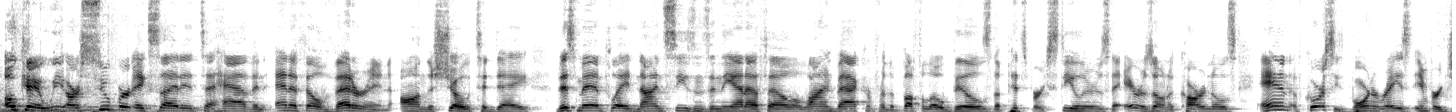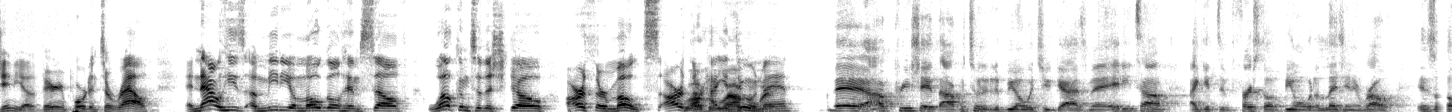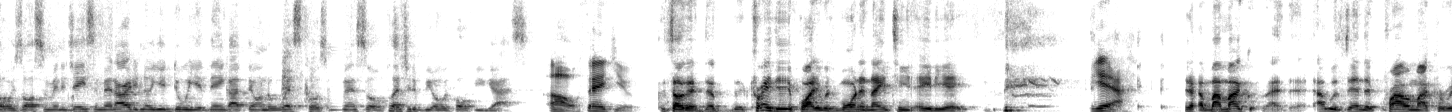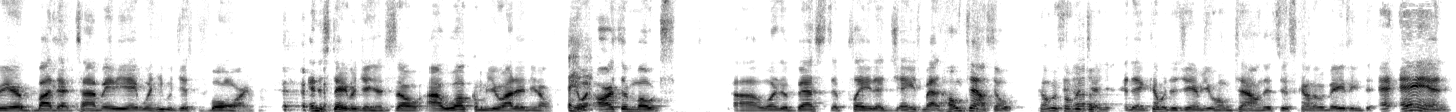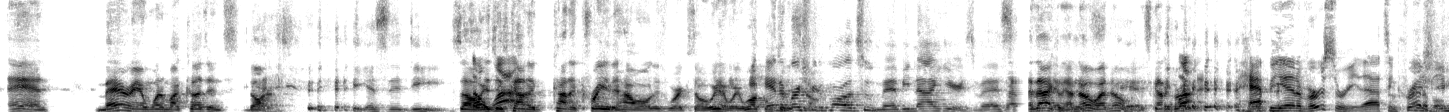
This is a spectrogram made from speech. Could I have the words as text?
Okay, we are super excited to have an NFL veteran on the show today. This man played nine seasons in the NFL, a linebacker for the Buffalo Bills, the Pittsburgh Steelers, the Arizona Cardinals, and of course, he's born and raised in Virginia, very important to Ralph. And now he's a media mogul himself. Welcome to the show, Arthur Moats. Arthur, welcome, how you welcome, doing, man? Man? Man, I appreciate the opportunity to be on with you guys, man. Anytime I get to first off be on with a legend and Ralph is always awesome. And Jason, man, I already know you're doing your thing out there on the West Coast, man. So pleasure to be on with both of you guys. Oh, thank you. So the, the, the crazy part, he was born in 1988. yeah. Yeah, my, my I was in the prime of my career by that time, 88, when he was just born in the state of Virginia. So I welcome you. I didn't, you know, anyway, Arthur Moats uh, one of the best that played at James Madison hometown. So coming from Virginia and then coming to JMU hometown, it's just kind of amazing. To, and and marrying one of my cousin's daughters. yes, indeed. So oh, it's wow. just kind of kind of crazy how all this works. So anyway, welcome to the anniversary to tomorrow too, man. Be nine years, man. So exactly. I know. I know. Yeah. It's kind of great. Happy anniversary. That's incredible.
